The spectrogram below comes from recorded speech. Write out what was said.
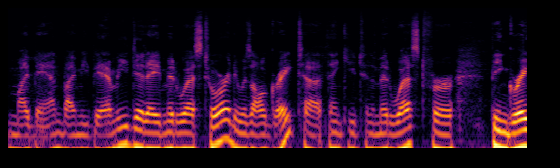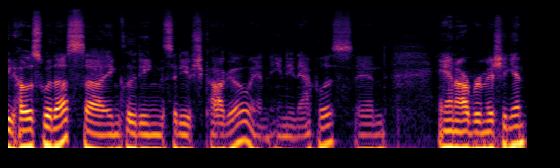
my band Bobby Bambi did a midwest tour and it was all great uh, thank you to the midwest for being great hosts with us uh, including the city of chicago and indianapolis and ann arbor michigan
